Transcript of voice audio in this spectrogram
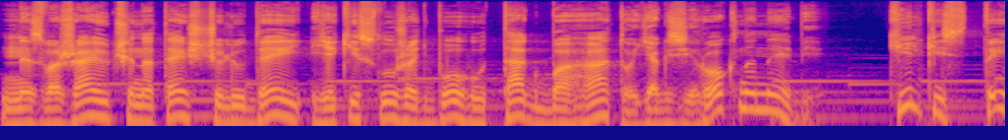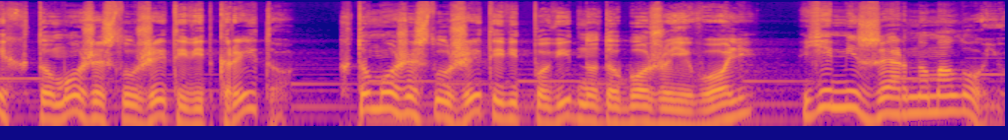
Незважаючи на те, що людей, які служать Богу так багато, як зірок на небі, кількість тих, хто може служити відкрито, хто може служити відповідно до Божої волі, є мізерно малою.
